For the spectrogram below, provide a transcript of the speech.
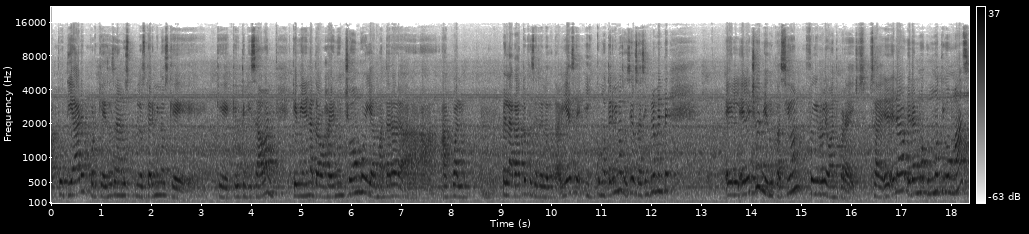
a putear, porque esos eran los, términos que, utilizaban, que vienen a trabajar en un chongo y a matar a, a, a cual pelagato que se les atraviese, y como términos así, o sea, simplemente el, el, hecho de mi educación fue irrelevante para ellos, o sea, era, era un motivo más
